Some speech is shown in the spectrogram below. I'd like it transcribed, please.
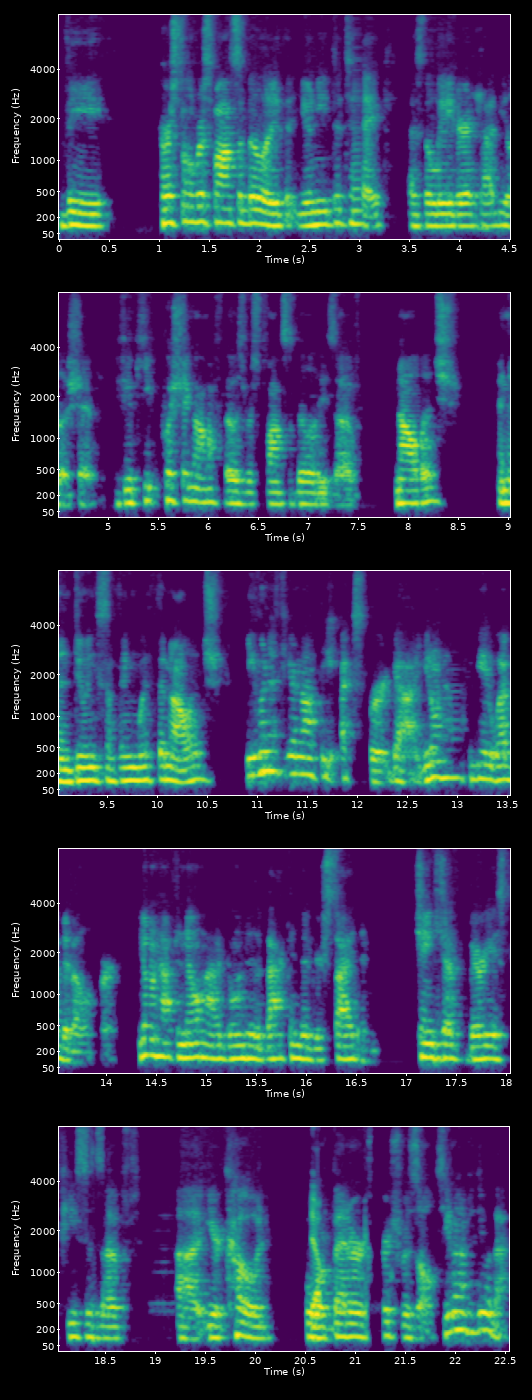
the personal responsibility that you need to take as the leader at that dealership, if you keep pushing off those responsibilities of knowledge and then doing something with the knowledge even if you're not the expert guy you don't have to be a web developer. You don't have to know how to go into the back end of your site and change up various pieces of uh, your code for yep. better search results. You don't have to do that.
